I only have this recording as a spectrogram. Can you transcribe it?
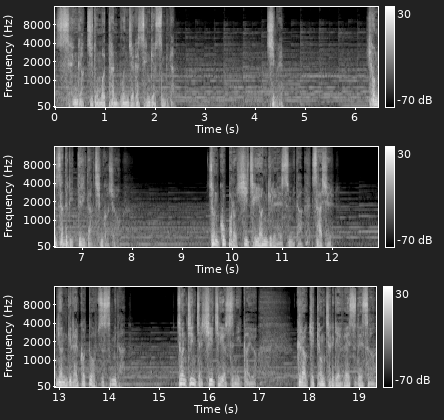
생각지도 못한 문제가 생겼습니다. 집에 형사들이 들이닥친 거죠. 전 곧바로 시체 연기를 했습니다. 사실 연기할 것도 없었습니다. 전 진짜 시체였으니까요. 그렇게 경찰에게 회수돼서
